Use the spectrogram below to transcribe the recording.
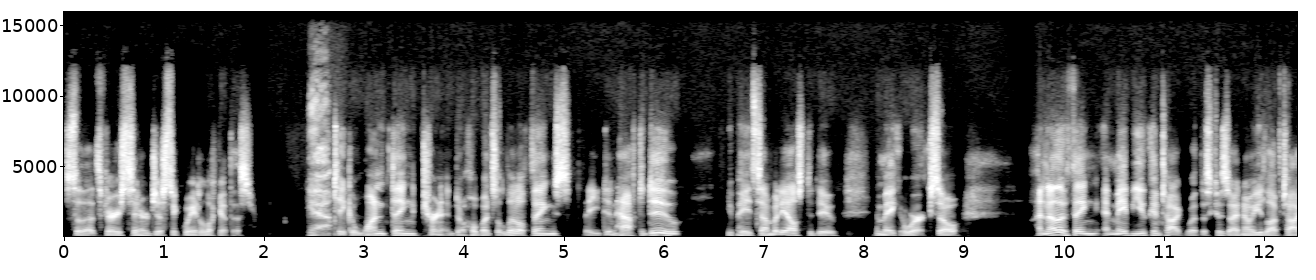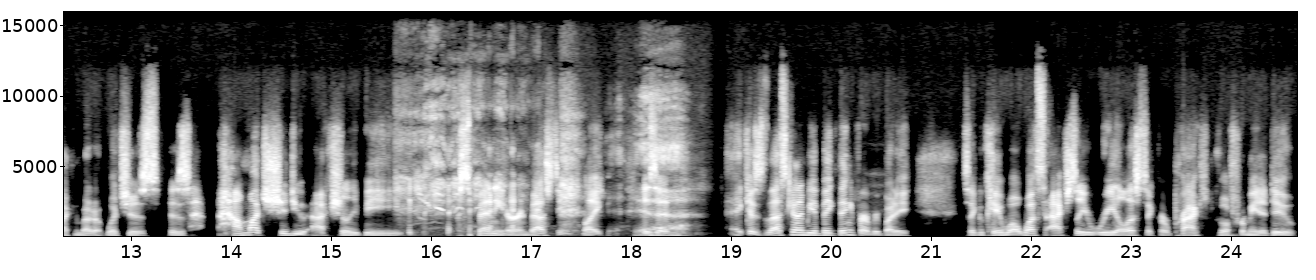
So that's a very synergistic way to look at this. Yeah. take a one thing turn it into a whole bunch of little things that you didn't have to do you paid somebody else to do and make it work. So another thing and maybe you can talk about this because i know you love talking about it which is is how much should you actually be spending or investing? Like Is it- because that's going to be a big thing for everybody. It's like okay well what's actually realistic or practical for me to do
